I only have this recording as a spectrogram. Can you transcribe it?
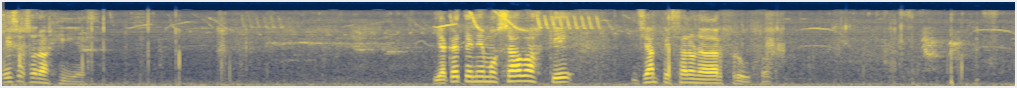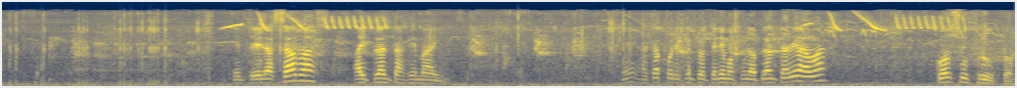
esos son ajíes. Y acá tenemos habas que ya empezaron a dar fruto. Entre las habas hay plantas de maíz. ¿Eh? Acá por ejemplo tenemos una planta de haba con sus frutos.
